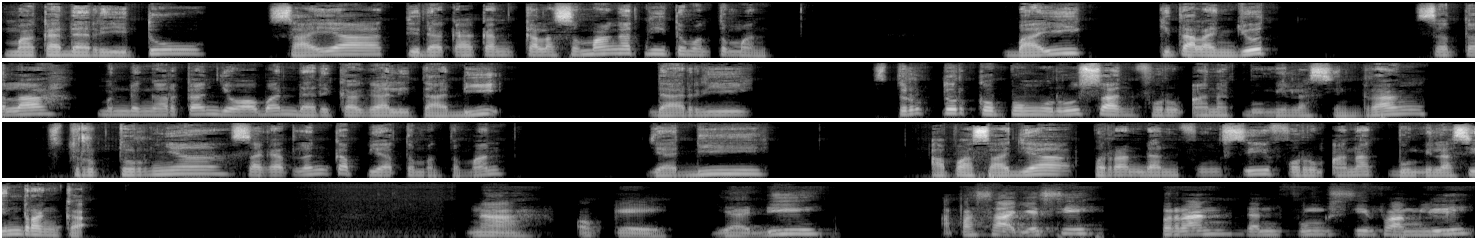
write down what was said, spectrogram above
Maka dari itu, saya tidak akan kalah semangat nih teman-teman. Baik, kita lanjut. Setelah mendengarkan jawaban dari Kak Gali tadi, dari struktur kepengurusan Forum Anak Bumi Lasindrang, strukturnya sangat lengkap ya teman-teman. Jadi, apa saja peran dan fungsi Forum Anak Bumi Lasindrang, Kak? Nah, oke. Jadi, apa saja sih peran dan fungsi family?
